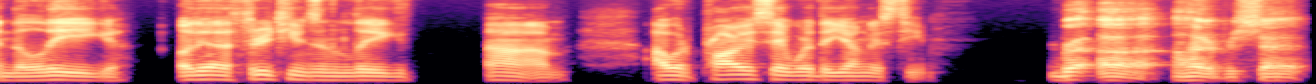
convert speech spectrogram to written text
in the league or the other three teams in the league, um I would probably say we're the youngest team. Uh, hundred percent.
